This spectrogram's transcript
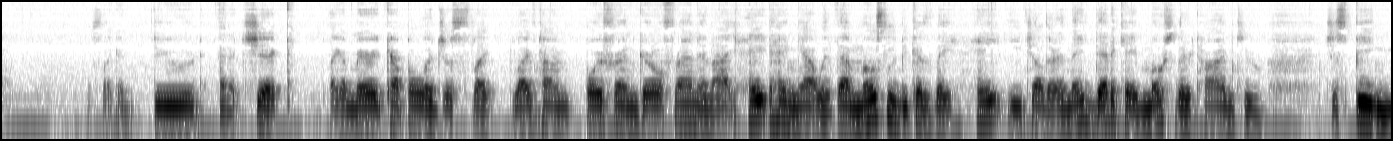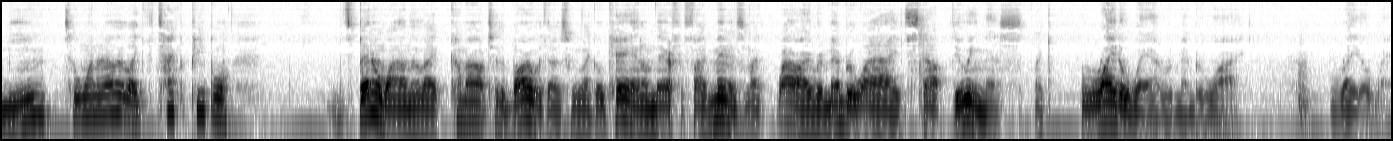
It's like a dude and a chick, like a married couple or just like lifetime boyfriend, girlfriend, and I hate hanging out with them mostly because they hate each other and they dedicate most of their time to just being mean to one another. Like the type of people it's been a while and they're like, come out to the bar with us. And we're like, okay. And I'm there for five minutes. I'm like, wow, I remember why I stopped doing this. Like, right away, I remember why. Right away.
